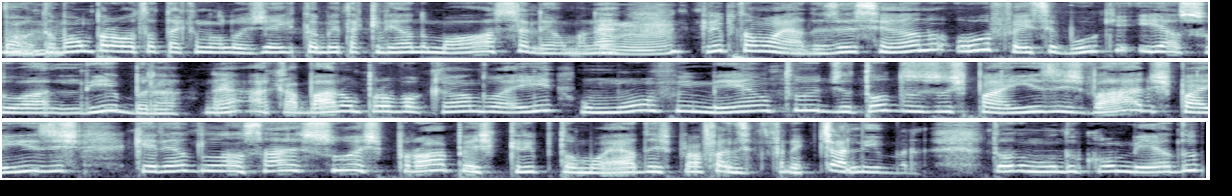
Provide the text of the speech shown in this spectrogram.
Bom, uhum. então vamos para outra tecnologia que também está criando maior celeuma, né? Uhum. Criptomoedas. Esse ano, o Facebook e a sua Libra, né, acabaram provocando aí um movimento de todos os países, vários países, querendo lançar as suas próprias criptomoedas para fazer frente à Libra. Todo mundo com medo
